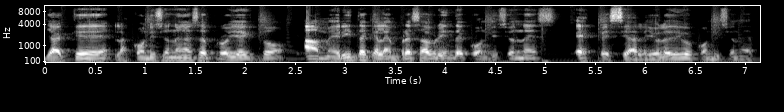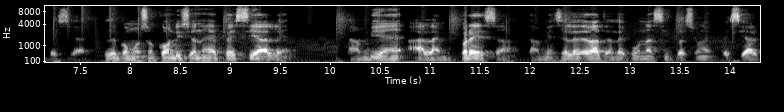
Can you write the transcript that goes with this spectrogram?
ya que las condiciones en ese proyecto amerita que la empresa brinde condiciones especiales. Yo le digo condiciones especiales. Entonces, como son condiciones especiales, también a la empresa también se le debe atender con una situación especial,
